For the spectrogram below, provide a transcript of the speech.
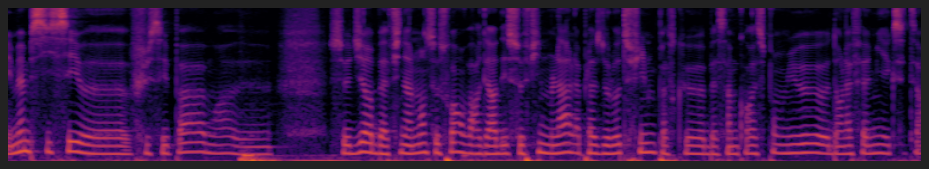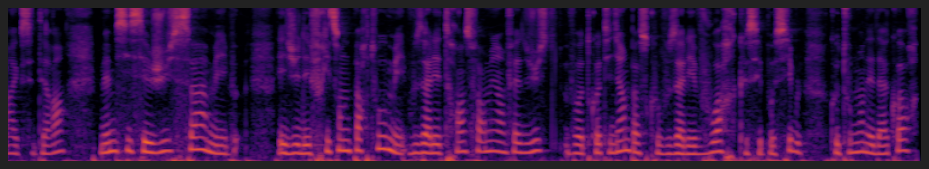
Mais même si c'est, euh, je sais pas, moi, euh, se dire, bah, finalement, ce soir, on va regarder ce film-là à la place de l'autre film parce que bah, ça me correspond mieux dans la famille, etc. etc. Même si c'est juste ça, mais, et j'ai des frissons de partout, mais vous allez transformer en fait juste votre quotidien parce que vous allez voir que c'est possible, que tout le monde est d'accord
